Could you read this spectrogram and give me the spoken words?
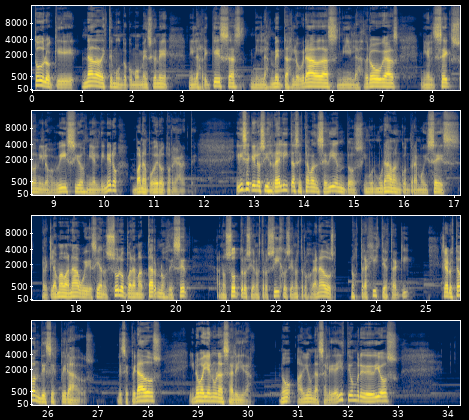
todo lo que nada de este mundo, como mencioné, ni las riquezas, ni las metas logradas, ni las drogas, ni el sexo, ni los vicios, ni el dinero van a poder otorgarte. Y dice que los israelitas estaban sedientos y murmuraban contra Moisés, reclamaban agua y decían, solo para matarnos de sed, a nosotros y a nuestros hijos y a nuestros ganados, nos trajiste hasta aquí. Claro, estaban desesperados, desesperados y no veían una salida. No había una salida. Y este hombre de Dios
